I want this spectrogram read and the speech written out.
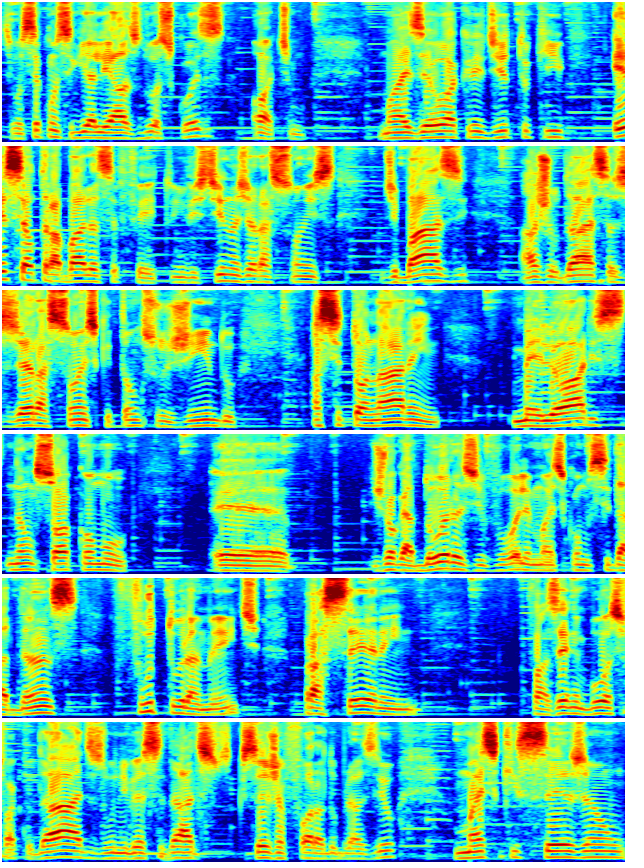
Se você conseguir aliar as duas coisas, ótimo. Mas eu acredito que esse é o trabalho a ser feito: investir nas gerações de base, ajudar essas gerações que estão surgindo a se tornarem melhores, não só como é, jogadoras de vôlei, mas como cidadãs futuramente para serem fazerem boas faculdades, universidades que seja fora do Brasil, mas que sejam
